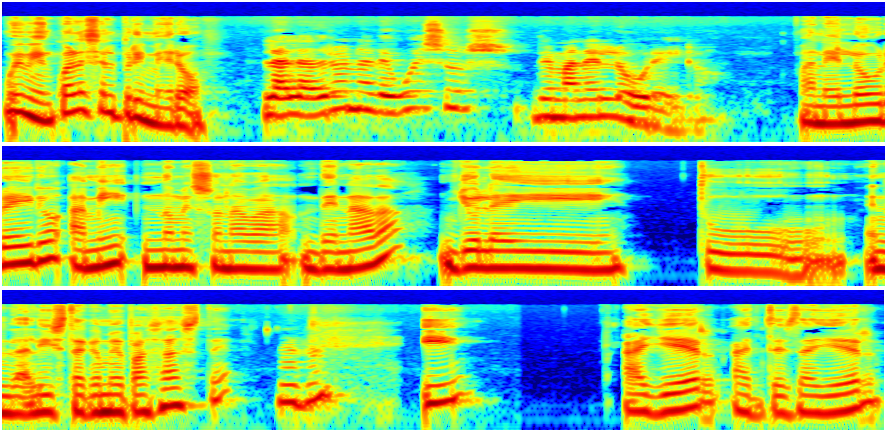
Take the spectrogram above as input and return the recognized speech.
Muy bien, ¿cuál es el primero? La ladrona de huesos de Manel Loureiro. Manel Loureiro, a mí no me sonaba de nada. Yo leí tu, en la lista que me pasaste y ayer, antes de ayer,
